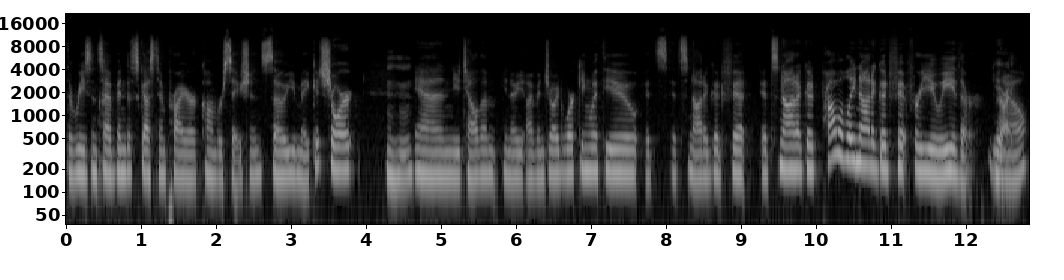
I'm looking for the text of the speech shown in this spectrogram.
The reasons have been discussed in prior conversations. So you make it short mm-hmm. and you tell them, you know, I've enjoyed working with you. It's it's not a good fit. It's not a good, probably not a good fit for you either. You right. know,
